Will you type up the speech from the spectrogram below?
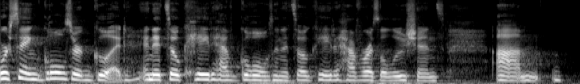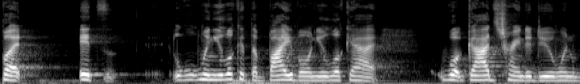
we're saying goals are good and it's okay to have goals and it's okay to have resolutions um, but it's when you look at the bible and you look at what God's trying to do when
